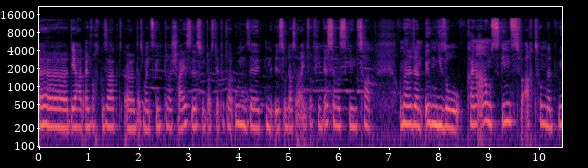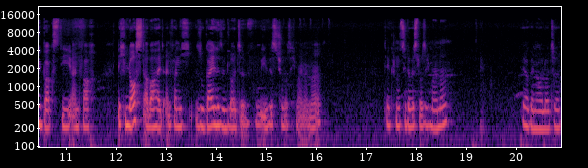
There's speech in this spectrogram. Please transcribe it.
Äh, der hat einfach gesagt, äh, dass mein Skin total scheiße ist und dass der total unselten ist und dass er einfach viel bessere Skins hat. Und hatte dann irgendwie so, keine Ahnung, Skins für 800 V-Bucks, die einfach nicht lost, aber halt einfach nicht so geile sind, Leute. Ihr wisst schon, was ich meine, ne? Dass ihr da wisst, was ich meine. Ja, genau, Leute.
